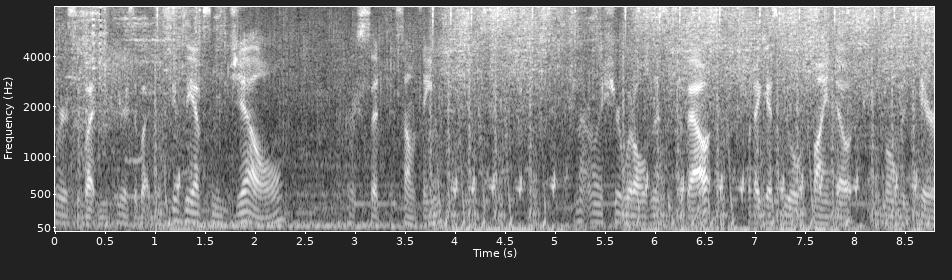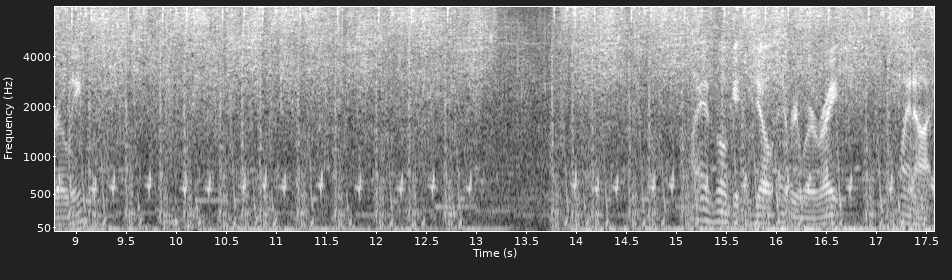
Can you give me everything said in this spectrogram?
where's the button? Here's the button. It seems we have some gel. Or something. I'm not really sure what all this is about, but I guess we will find out momentarily. Might as well get gel everywhere, right? Why not?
